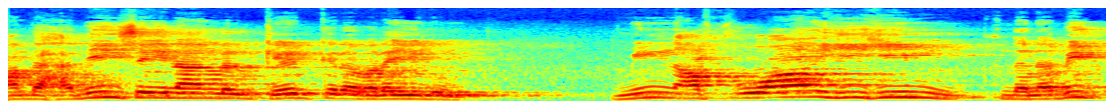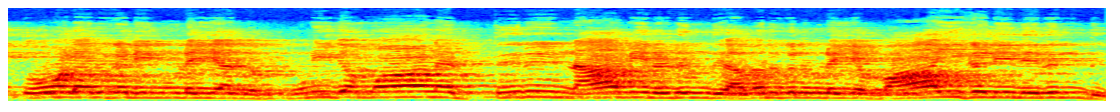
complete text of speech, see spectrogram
அந்த ஹதீஸை நாங்கள் கேட்கிற வரையிலும் மின் அஃப்வாஹிஹிம். அந்த நபி தோழர்களினுடைய அந்த புனிதமான திரு நாவிலிருந்து அவர்களுடைய வாய்களிலிருந்து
